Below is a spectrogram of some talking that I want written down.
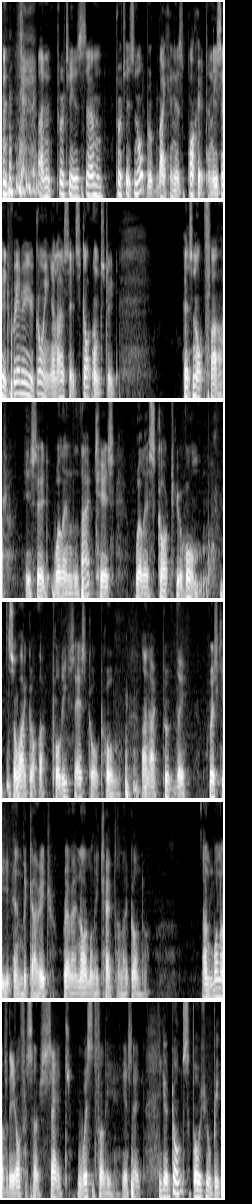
and put um, put his notebook back in his pocket, and he said, "Where are you going?" And I said, "Scotland Street." It's not far. He said, "Well, in that case, we'll escort you home." so I got a police escort home, and I put the whisky in the garage where I normally kept the Lagonda. And one of the officers said wistfully, he said, You don't suppose you'll be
